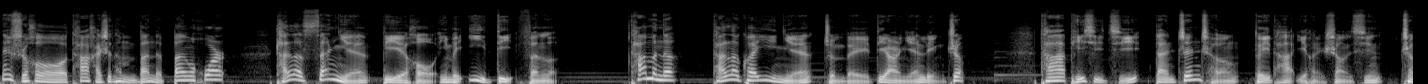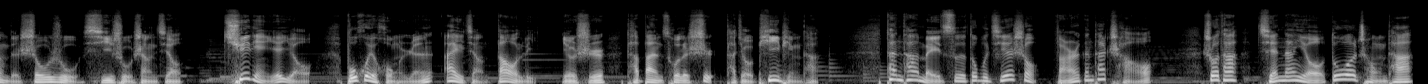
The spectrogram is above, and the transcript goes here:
那时候他还是他们班的班花儿，谈了三年，毕业后因为异地分了。他们呢，谈了快一年，准备第二年领证。他脾气急，但真诚，对他也很上心，挣的收入悉数上交。缺点也有，不会哄人，爱讲道理。有时他办错了事，他就批评他，但他每次都不接受，反而跟他吵，说他前男友多宠他，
